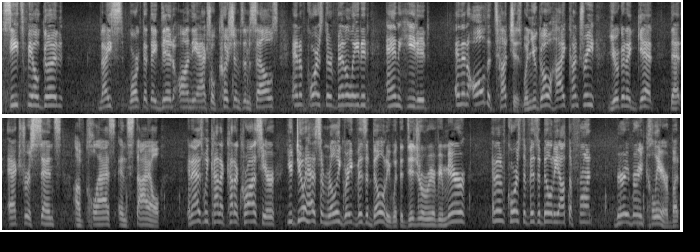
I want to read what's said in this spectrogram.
Seats feel good. Nice work that they did on the actual cushions themselves. And of course they're ventilated and heated. And then all the touches. When you go high country, you're gonna get that extra sense of class and style. And as we kind of cut across here, you do have some really great visibility with the digital rearview mirror. And then of course the visibility out the front, very, very clear. But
